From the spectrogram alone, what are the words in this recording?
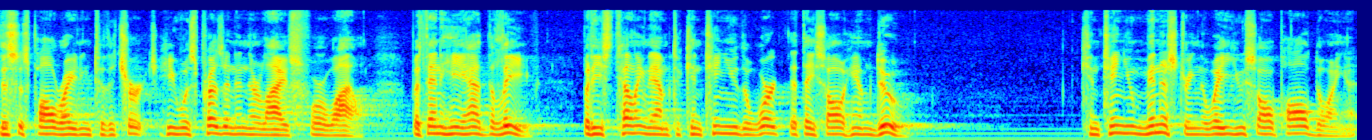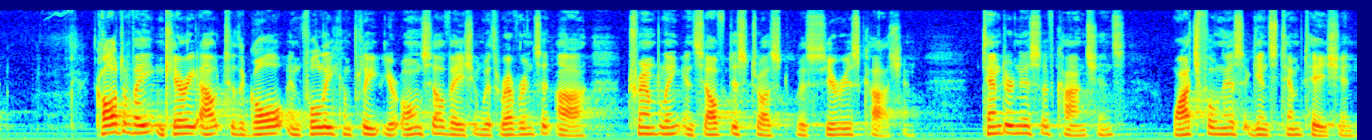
this is Paul writing to the church. He was present in their lives for a while, but then he had to leave. But he's telling them to continue the work that they saw him do. Continue ministering the way you saw Paul doing it. Cultivate and carry out to the goal and fully complete your own salvation with reverence and awe, trembling and self distrust with serious caution, tenderness of conscience, watchfulness against temptation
